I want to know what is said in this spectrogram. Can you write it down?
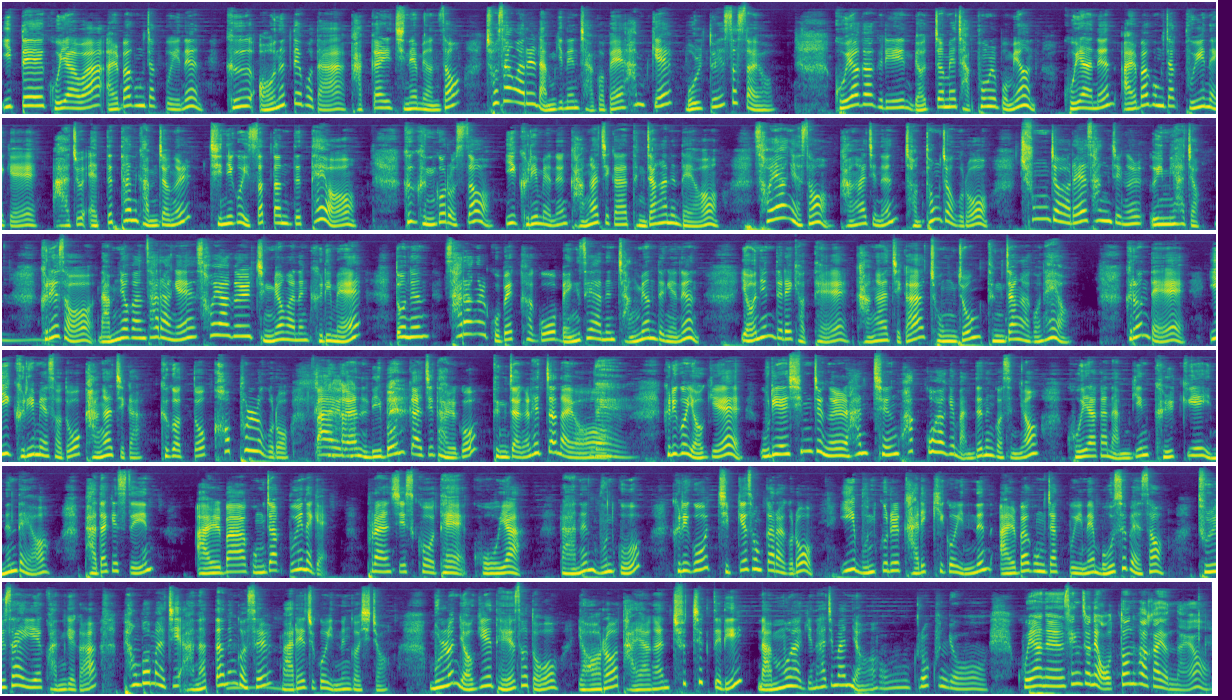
이때 고야와 알바 공작 부인은 그 어느 때보다 가까이 지내면서 초상화를 남기는 작업에 함께 몰두했었어요. 고야가 그린 몇 점의 작품을 보면 고야는 알바 공작 부인에게 아주 애틋한 감정을 지니고 있었던 듯 해요. 그 근거로서 이 그림에는 강아지가 등장하는데요. 서양에서 강아지는 전통적으로 충절의 상징을 의미하죠. 그래서 남녀 간 사랑의 서약을 증명하는 그림에 또는 사랑을 고백하고 맹세하는 장면 등에는 연인들의 곁에 강아지가 종종 등장하곤 해요. 그런데 이 그림에서도 강아지가 그것도 커플룩으로 빨간 리본까지 달고 등장을 했잖아요. 네. 그리고 여기에 우리의 심증을 한층 확고하게 만드는 것은요, 고야가 남긴 글귀에 있는데요. 바닥에 쓰인 알바 공작 부인에게 프란시스코 대 고야라는 문구, 그리고 집게 손가락으로 이 문구를 가리키고 있는 알바 공작 부인의 모습에서 둘 사이의 관계가 평범하지 않았다는 음. 것을 말해주고 있는 것이죠. 물론 여기에 대해서도 여러 다양한 추측들이 난무하긴 하지만요. 오, 그렇군요. 고야는 생전에 어떤 화가였나요?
